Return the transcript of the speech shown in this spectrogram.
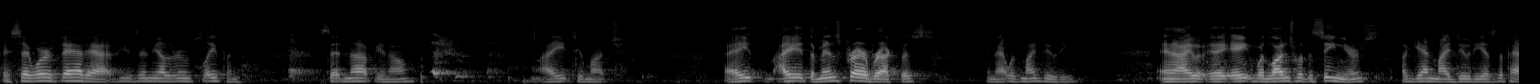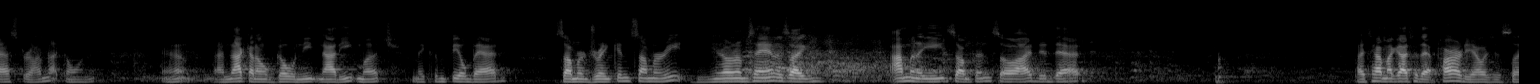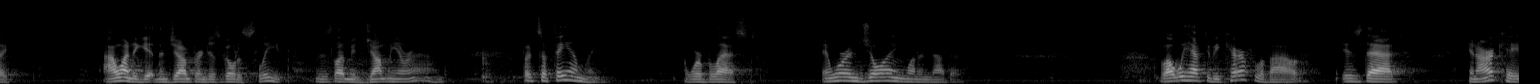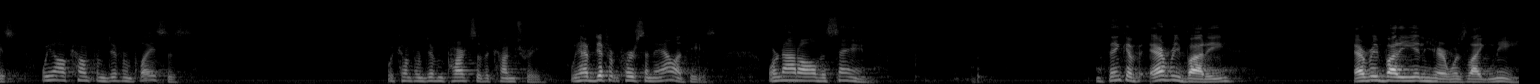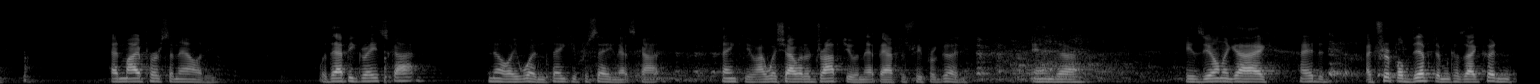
They say, Where's dad at? He's in the other room sleeping, sitting up, you know. I ate too much. I ate, I ate the men's prayer breakfast, and that was my duty. And I ate with lunch with the seniors. Again, my duty as the pastor. I'm not going. And I'm not going to go and eat, not eat much, make them feel bad. Some are drinking, some are eating. You know what I'm saying? It's like, I'm going to eat something, so I did that. By the time I got to that party, I was just like, I wanted to get in the jumper and just go to sleep. Just let me jump me around. But it's a family. We're blessed. And we're enjoying one another. What we have to be careful about is that, in our case, we all come from different places. We come from different parts of the country. We have different personalities. We're not all the same. Think of everybody, everybody in here was like me, had my personality. Would that be great, Scott? No, he wouldn't. Thank you for saying that, Scott. Thank you. I wish I would have dropped you in that baptistry for good. And uh, he's the only guy I had to, I triple dipped him because I couldn't,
